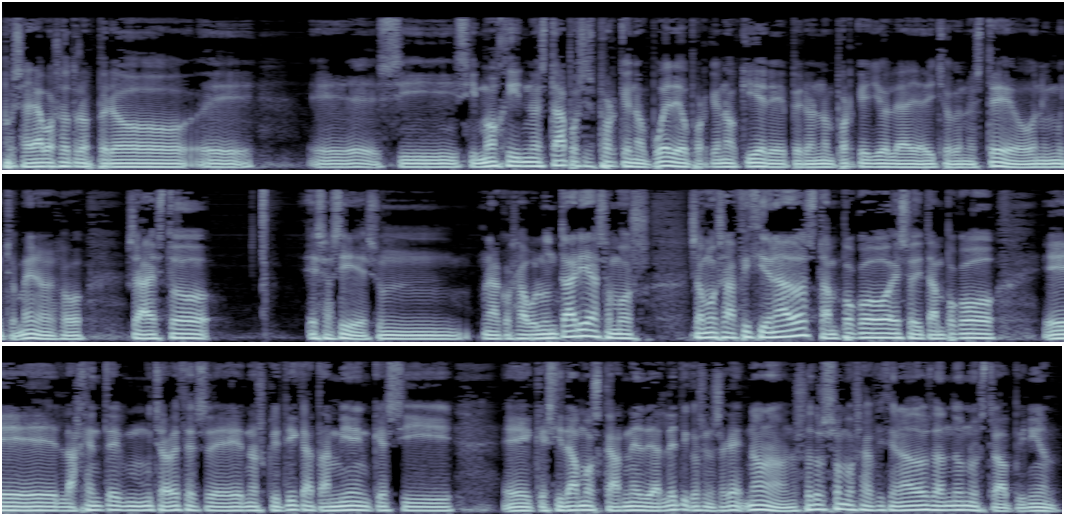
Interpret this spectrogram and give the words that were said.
pues allá vosotros, pero... Eh, eh, si, si Mojit no está, pues es porque no puede o porque no quiere, pero no porque yo le haya dicho que no esté, o ni mucho menos. O, o sea, esto es así, es una cosa voluntaria, somos, somos aficionados, tampoco eso, y tampoco eh, la gente muchas veces eh, nos critica también que si, que si damos carnet de atléticos, no sé qué. No, no, nosotros somos aficionados dando nuestra opinión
